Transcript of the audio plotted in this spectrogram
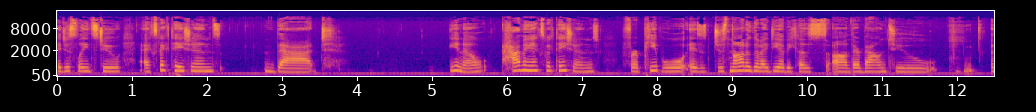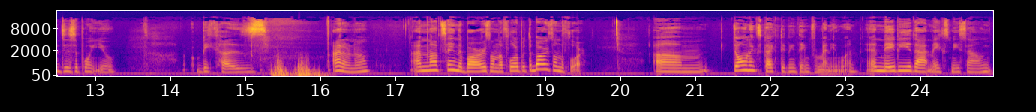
it just leads to expectations that, you know, having expectations for people is just not a good idea because uh, they're bound to disappoint you. Because, I don't know. I'm not saying the bar is on the floor, but the bar is on the floor. Um, don't expect anything from anyone. And maybe that makes me sound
